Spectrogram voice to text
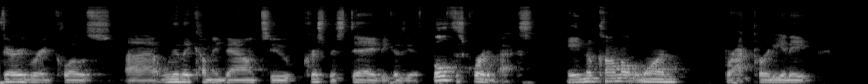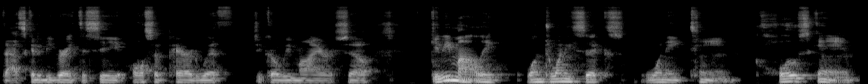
very, very close. Uh, really coming down to Christmas Day because he has both his quarterbacks, Aidan O'Connell at one, Brock Purdy at eight. That's going to be great to see. Also paired with Jakobi Meyers. So Gibby Motley 126, 118. Close game,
